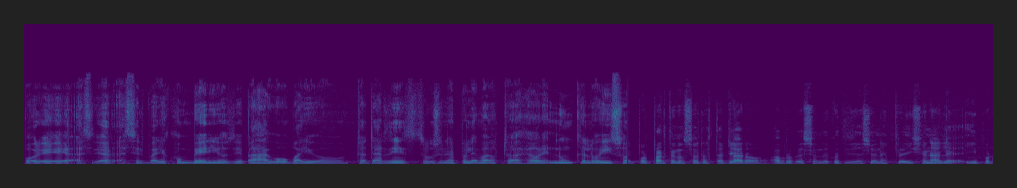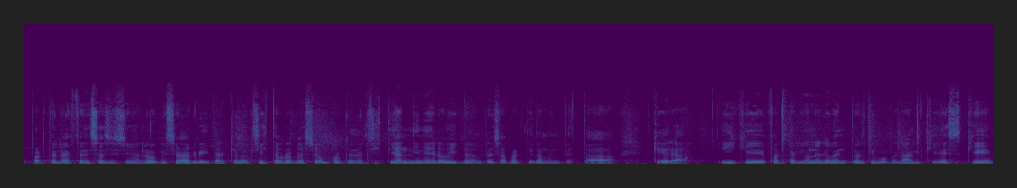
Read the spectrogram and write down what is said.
por eh, hacer, varios convenios de pago, varios tratar de solucionar problemas de los trabajadores, nunca lo hizo. Por parte de nosotros está claro, apropiación de cotizaciones previsionales y por parte de la defensa se señaló que se va a acreditar que no existe apropiación porque no existían dinero y que la empresa prácticamente está quebrada y que faltaría un elemento del tipo penal que es que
